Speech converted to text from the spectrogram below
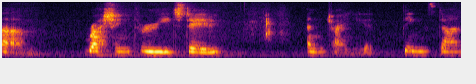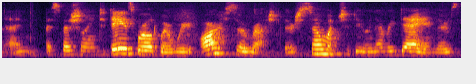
um, rushing through each day and trying to get things done. And especially in today's world where we are so rushed there's so much to do in every day and there's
